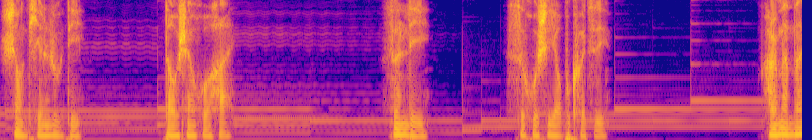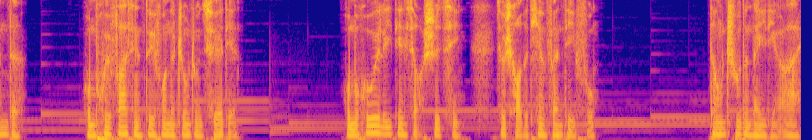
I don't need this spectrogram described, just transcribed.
上天入地，刀山火海。分离似乎是遥不可及，而慢慢的，我们会发现对方的种种缺点。我们会为了一点小事情就吵得天翻地覆。当初的那一点爱，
